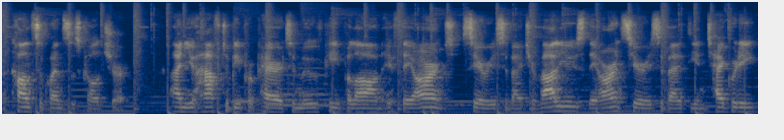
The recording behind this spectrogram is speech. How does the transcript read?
a consequences culture and you have to be prepared to move people on if they aren't serious about your values they aren't serious about the integrity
